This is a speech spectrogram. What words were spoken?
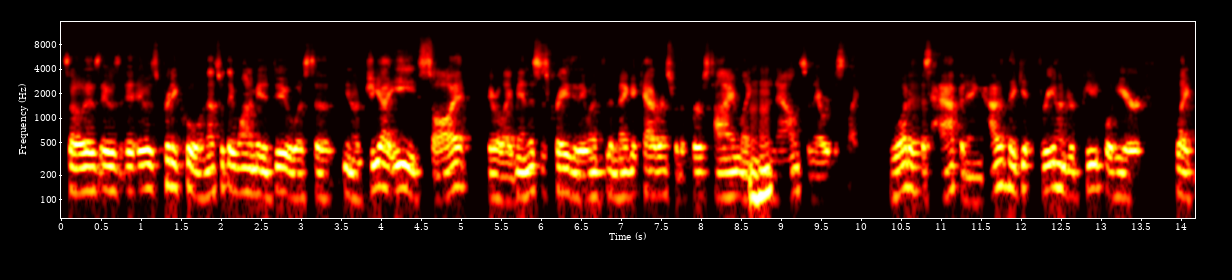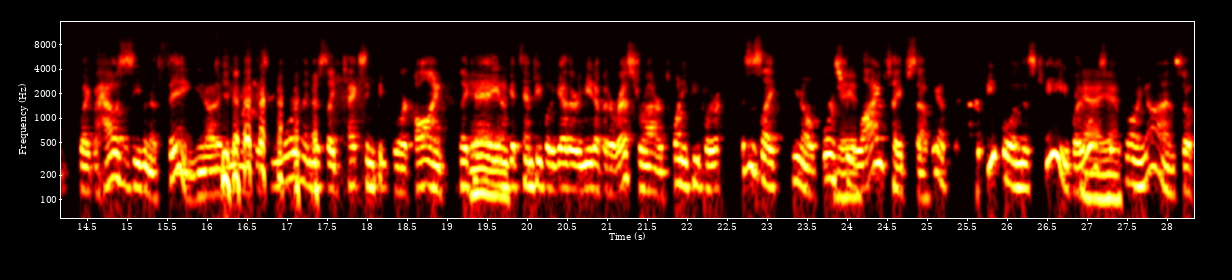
so it was it was it, was pretty cool and that's what they wanted me to do was to you know GIE saw it they were like man this is crazy they went to the mega caverns for the first time like Mhm. unannounced and they were just like what is happening how did they get 300 people here like like how is this even a thing you know what i mean Yeah. like it's more than just like texting people or calling like Yeah, hey you know get 10 people together to meet up at a restaurant or 20 people or- this is like you know fourth street yeah. live type stuff we got 300 people in this cave like what's yeah. going on so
